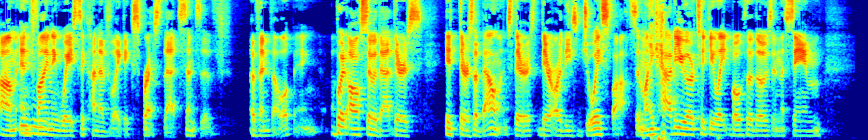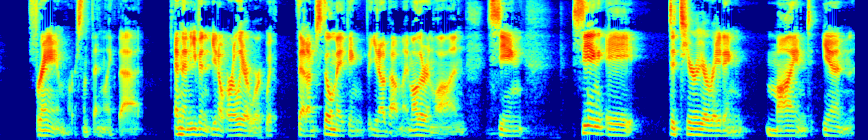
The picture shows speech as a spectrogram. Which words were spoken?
um, and mm-hmm. finding ways to kind of like express that sense of of enveloping, but also that there's it there's a balance. There's there are these joy spots, and like how do you articulate both of those in the same frame or something like that? And then even you know earlier work with that I'm still making, you know, about my mother-in-law and seeing seeing a deteriorating mind in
